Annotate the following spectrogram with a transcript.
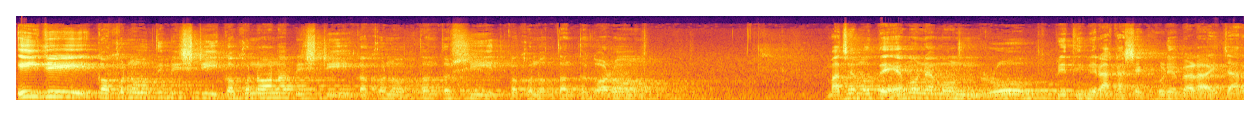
এই যে কখনো অতিবৃষ্টি, কখনো অনাবৃষ্টি, কখনো অত্যন্ত শীত, কখনো অত্যন্ত গরম, মাঝে মধ্যে এমন এমন রোগ পৃথিবীর আকাশে ঘুরে বেড়ায়, যার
